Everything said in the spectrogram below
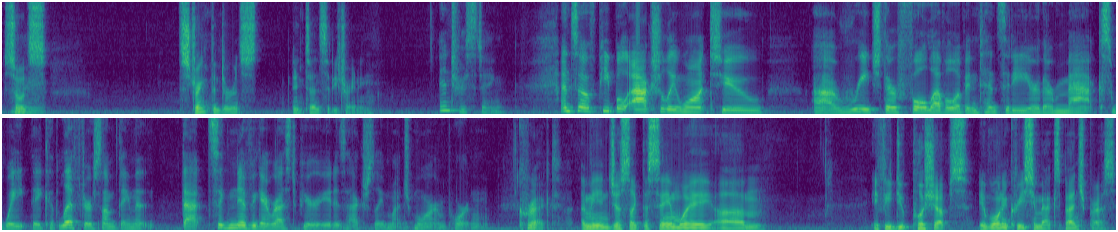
So it's hmm. strength endurance intensity training. Interesting. And so, if people actually want to uh, reach their full level of intensity or their max weight they could lift or something, that that significant rest period is actually much more important. Correct. I mean, just like the same way, um, if you do push-ups, it won't increase your max bench press.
